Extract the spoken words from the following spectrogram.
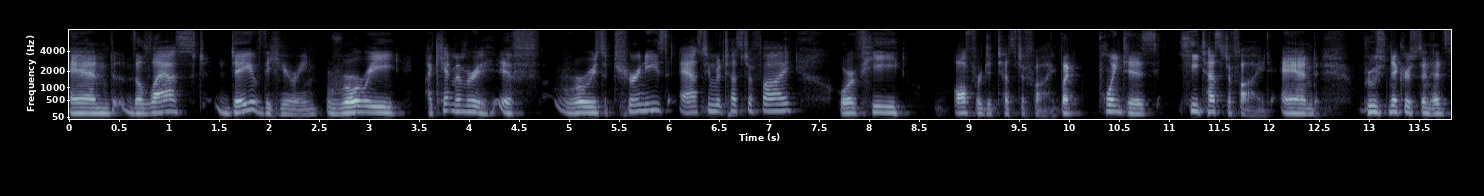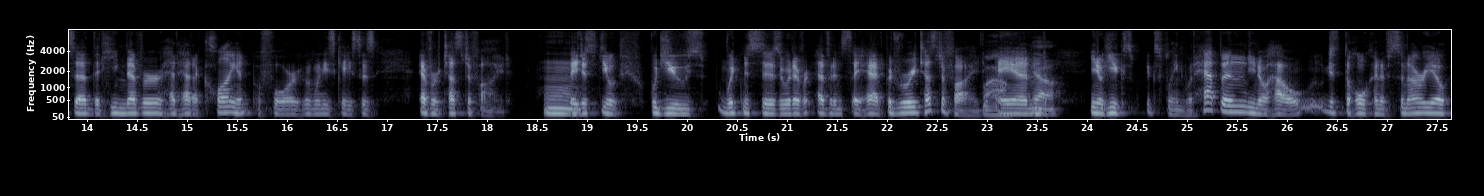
And the last day of the hearing, Rory, I can't remember if Rory's attorneys asked him to testify or if he offered to testify. But point is, he testified. And Bruce Nickerson had said that he never had had a client before in one of these cases ever testified. Mm. They just, you know, would use witnesses or whatever evidence they had. But Rory testified. Wow. And, Yeah. you know, he ex- explained what happened, you know, how just the whole kind of scenario.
